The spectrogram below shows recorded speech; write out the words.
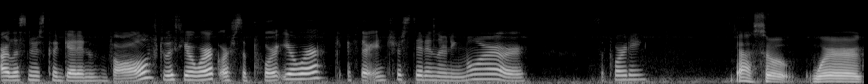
our listeners could get involved with your work or support your work if they're interested in learning more or supporting. Yeah, so we're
